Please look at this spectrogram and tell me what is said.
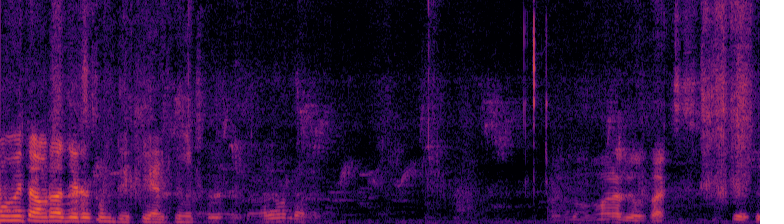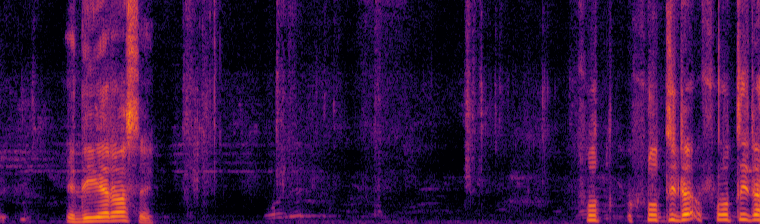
মুভিতে আমরা যেরকম দেখি আর কি। এদিকে আরও আছে প্রতিটা প্রতিটা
